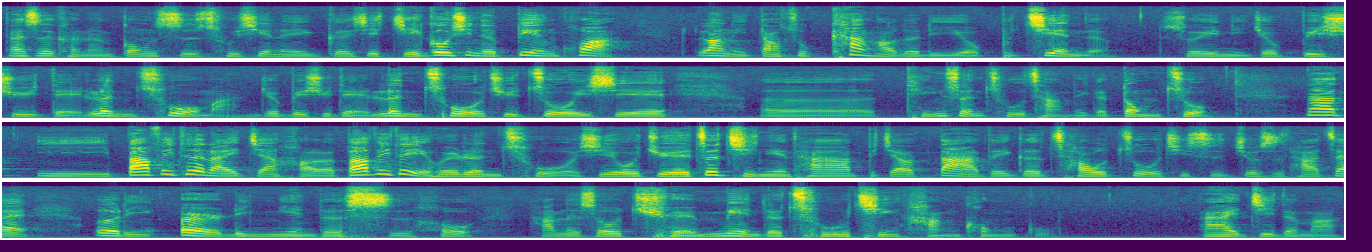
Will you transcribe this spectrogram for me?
但是可能公司出现了一个一些结构性的变化，让你当初看好的理由不见了，所以你就必须得认错嘛，你就必须得认错去做一些呃停损出场的一个动作。那以巴菲特来讲好了，巴菲特也会认错。其实我觉得这几年他比较大的一个操作，其实就是他在二零二零年的时候，他那时候全面的出清航空股。他还记得吗？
